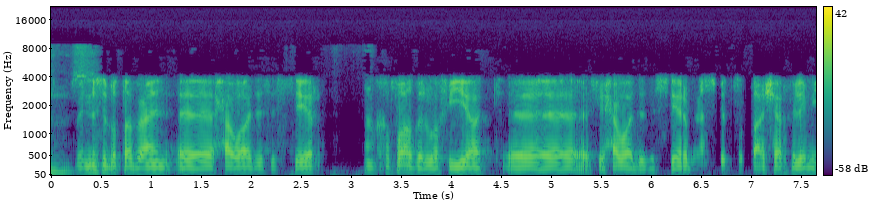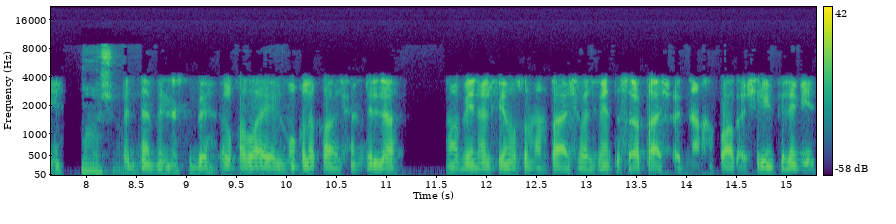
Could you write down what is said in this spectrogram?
ممتاز. بالنسبة طبعا آه، حوادث السير انخفاض الوفيات آه، في حوادث السير بنسبة 16% ما شاء الله. عندنا بالنسبة القضايا المقلقة الحمد لله ما بين 2018 و 2019 عندنا انخفاض 20%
